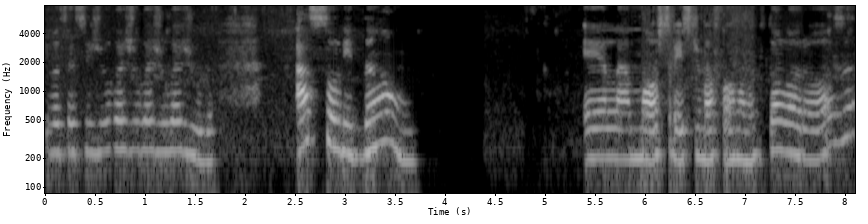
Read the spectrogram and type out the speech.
E você se julga, julga, julga, julga. A solidão, ela mostra isso de uma forma muito dolorosa.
